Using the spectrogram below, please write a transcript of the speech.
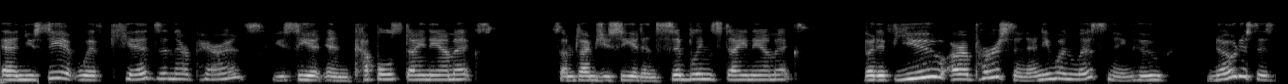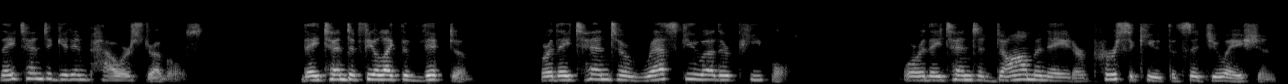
And you see it with kids and their parents, you see it in couples dynamics. Sometimes you see it in siblings dynamics. But if you are a person, anyone listening who notices they tend to get in power struggles, they tend to feel like the victim or they tend to rescue other people, or they tend to dominate or persecute the situation.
